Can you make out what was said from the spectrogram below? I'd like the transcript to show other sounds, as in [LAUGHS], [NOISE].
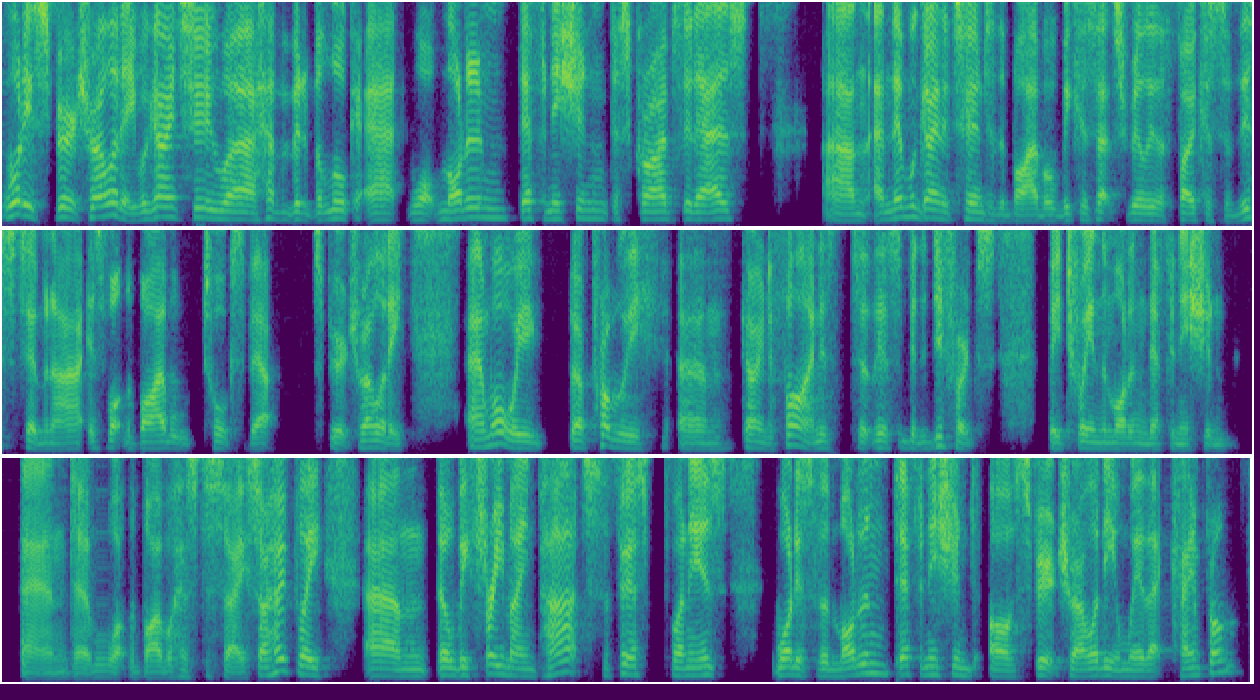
what is spirituality? We're going to uh, have a bit of a look at what modern definition describes it as. Um, and then we're going to turn to the Bible because that's really the focus of this seminar is what the Bible talks about spirituality. And what we are probably um, going to find is that there's a bit of difference between the modern definition and uh, what the Bible has to say. So hopefully um, there'll be three main parts. The first one is what is the modern definition of spirituality and where that came from.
